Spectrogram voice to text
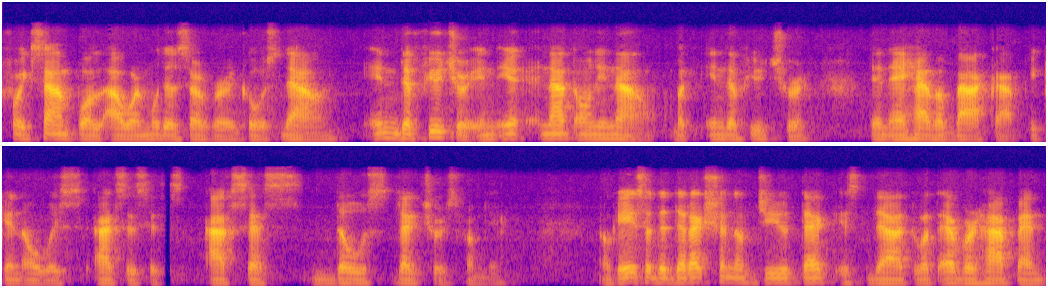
for example, our Moodle server goes down. In the future, in not only now, but in the future, then I have a backup. You can always access it, access those lectures from there. Okay, so the direction of GUtech is that whatever happened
